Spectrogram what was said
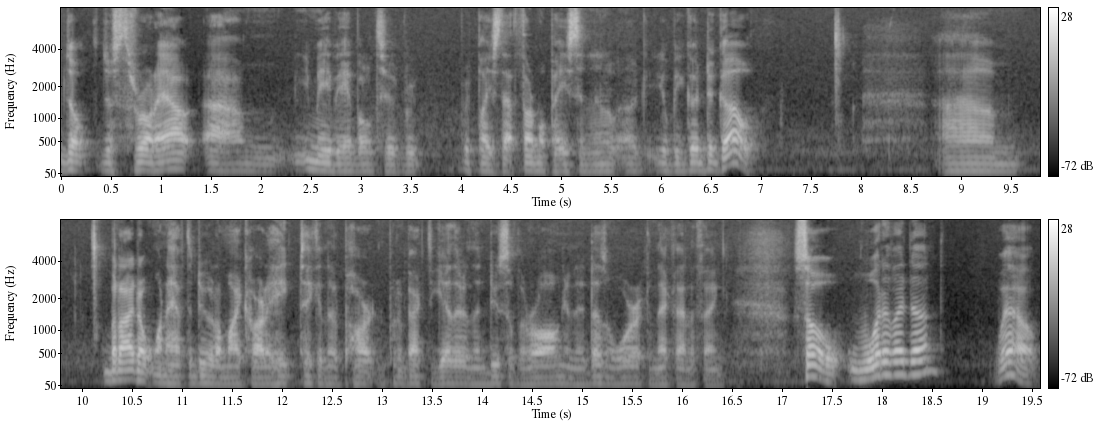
don't just throw it out. Um, you may be able to re replace that thermal paste and uh, you'll be good to go. Um, but I don't want to have to do it on my card. I hate taking it apart and put it back together and then do something wrong and it doesn't work and that kind of thing. So what have I done? Well,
